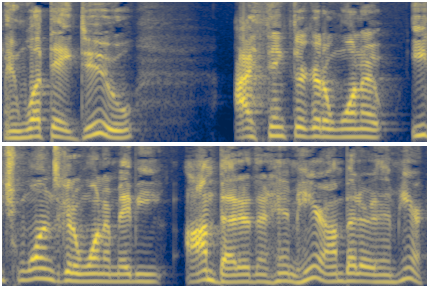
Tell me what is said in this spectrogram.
in what they do. I think they're going to want to, each one's going to want to maybe, I'm better than him here. I'm better than him here.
